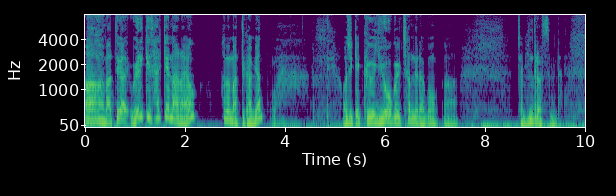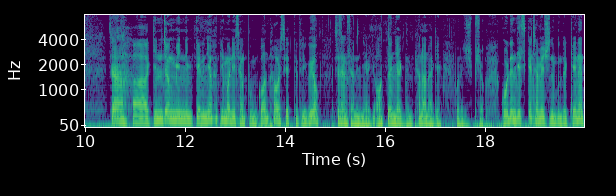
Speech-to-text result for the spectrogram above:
아, 마트가 왜 이렇게 살 게 많아요? 하면 마트 가면 와. 어저께 그 유혹을 참느라고 아, 참 힘들었습니다. 자, 아, 김정민 님께는요, 해피머니 상품권 타월 세트 드리고요. 세상 사는 이야기, 어떤 이야기든 편안하게 보내 주십시오. 골든 디스크에 참여해 주시는 분들께는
